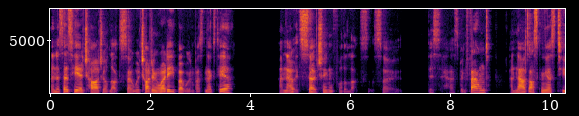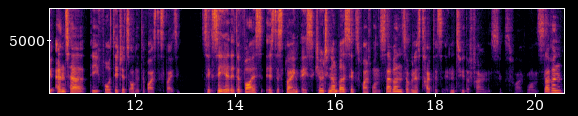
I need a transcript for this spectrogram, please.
And it says here, charge your Luxe. So we're charging already, but we're going to press next here. And now it's searching for the Luxe. So this has been found. And now it's asking us to enter the four digits on the device display. So you can see here the device is displaying a security number 6517. So we're going to type this into the phone 6517.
